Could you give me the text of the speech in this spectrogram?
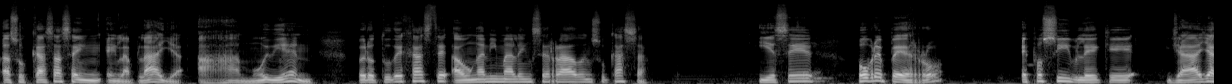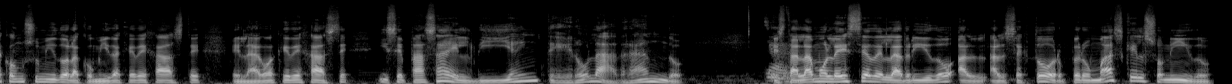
a sus casas en, la playa. Ah, muy bien, pero tú dejaste a un animal encerrado en su casa. Y ese pobre perro, es posible que ya haya consumido la comida que dejaste, el agua que dejaste, y se pasa el día entero ladrando. Está la molestia del ladrido al, sector, pero más que el sonido,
